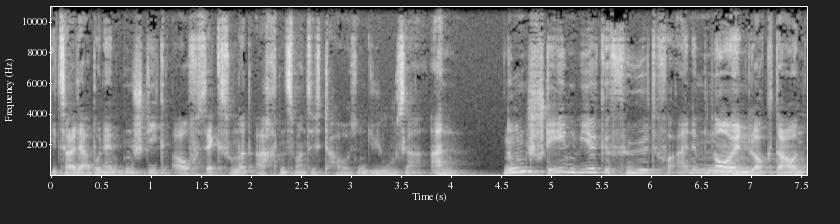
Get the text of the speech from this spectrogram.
Die Zahl der Abonnenten stieg auf 628.000 User an. Nun stehen wir gefühlt vor einem neuen Lockdown,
